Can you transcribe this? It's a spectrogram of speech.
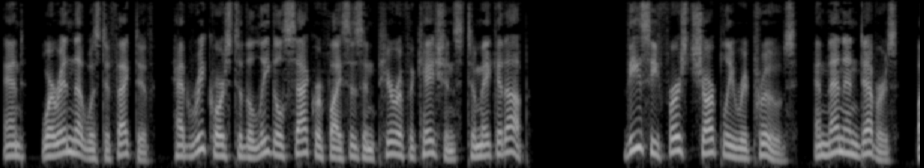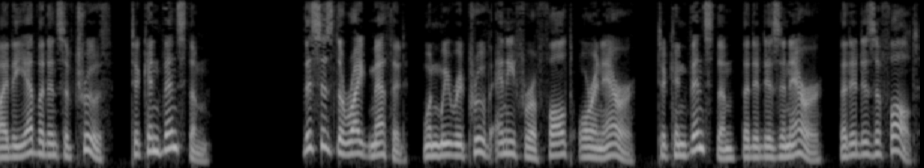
and, wherein that was defective, had recourse to the legal sacrifices and purifications to make it up. These he first sharply reproves, and then endeavors, by the evidence of truth, to convince them. This is the right method, when we reprove any for a fault or an error, to convince them that it is an error, that it is a fault.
